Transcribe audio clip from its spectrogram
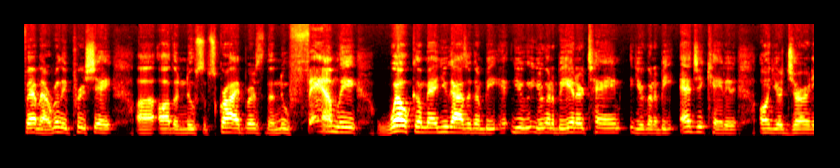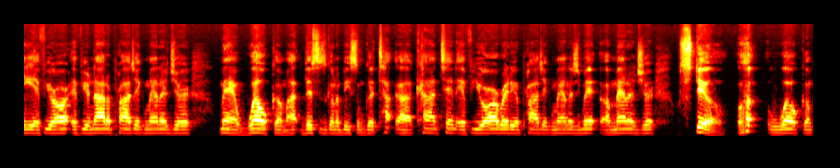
Family, I really appreciate uh, all the new subscribers, the new family. Welcome, man. You guys are going to be you, you're going to be entertained. You're going to be educated on your journey. If you're if you're not a project manager, man, welcome. I, this is going to be some good uh, content. If you're already a project management a manager, still welcome.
